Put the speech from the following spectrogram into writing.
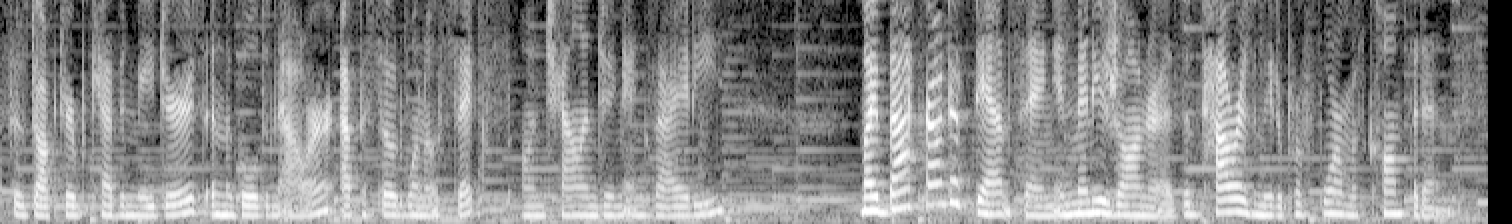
says Dr. Kevin Majors in The Golden Hour, episode 106 on challenging anxiety. My background of dancing in many genres empowers me to perform with confidence.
